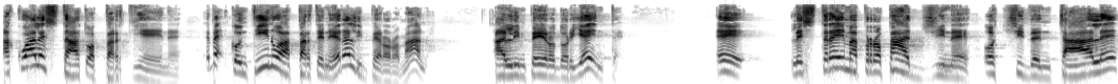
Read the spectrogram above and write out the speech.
a quale Stato appartiene? E beh, continua a appartenere all'impero romano, all'impero d'Oriente. È l'estrema propaggine occidentale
